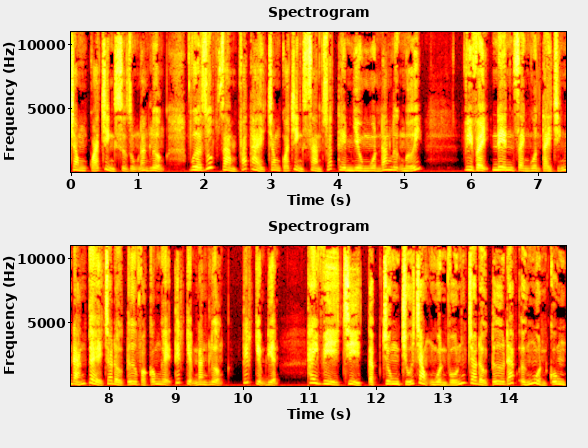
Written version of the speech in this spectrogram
trong quá trình sử dụng năng lượng, vừa giúp giảm phát thải trong quá trình sản xuất thêm nhiều nguồn năng lượng mới. Vì vậy nên dành nguồn tài chính đáng kể cho đầu tư vào công nghệ tiết kiệm năng lượng, tiết kiệm điện, thay vì chỉ tập trung chú trọng nguồn vốn cho đầu tư đáp ứng nguồn cung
